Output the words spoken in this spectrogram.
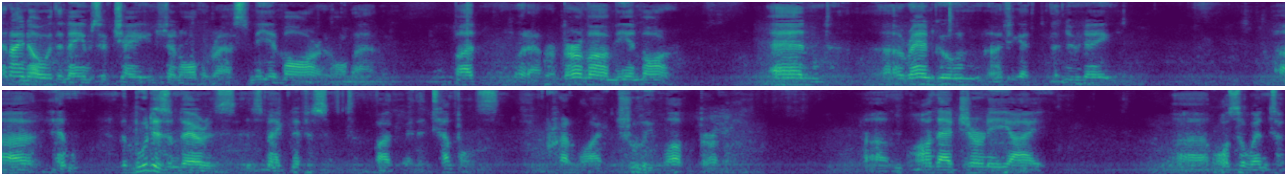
and I know the names have changed and all the rest, Myanmar and all that, but whatever, Burma, Myanmar, and uh, Rangoon, I forget the new name. Uh, and the Buddhism there is, is magnificent. By the way, the temples, incredible. I truly love Burma. Um, on that journey, I uh, also went to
